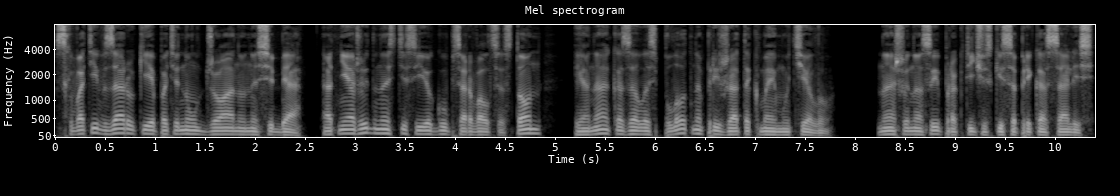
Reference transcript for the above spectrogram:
Схватив за руки, я потянул Джоанну на себя. От неожиданности с ее губ сорвался стон, и она оказалась плотно прижата к моему телу. Наши носы практически соприкасались,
